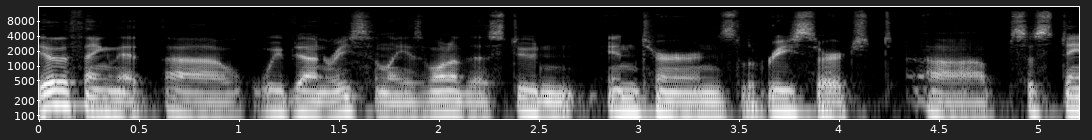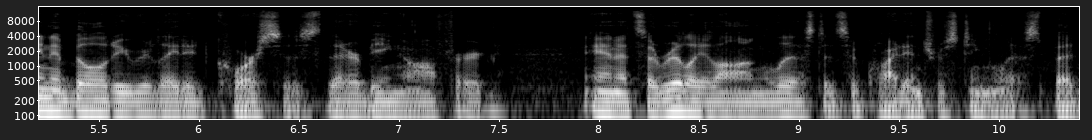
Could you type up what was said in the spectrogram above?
The other thing that uh, we've done recently is one of the student interns researched uh, sustainability related courses that are being offered. And it's a really long list. It's a quite interesting list. But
